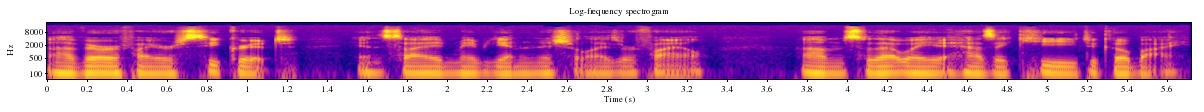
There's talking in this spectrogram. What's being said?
uh, verifier secret inside maybe an initializer file. Um, so that way it has a key to go by.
